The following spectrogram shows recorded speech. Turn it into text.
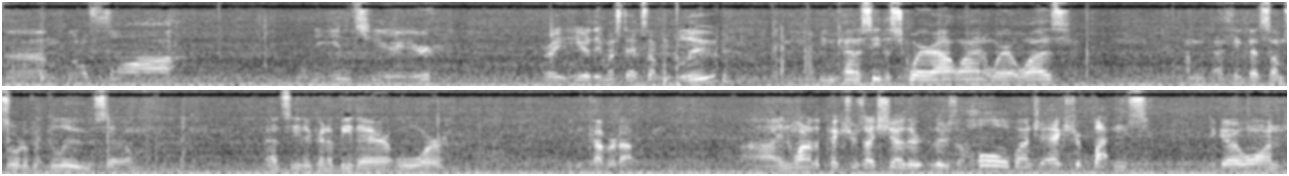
Um, little flaw on the interior right here. They must have something glued. You can kind of see the square outline of where it was. I think that's some sort of a glue. So that's either going to be there or you can cover it up. Uh, in one of the pictures I show, there, there's a whole bunch of extra buttons to go on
